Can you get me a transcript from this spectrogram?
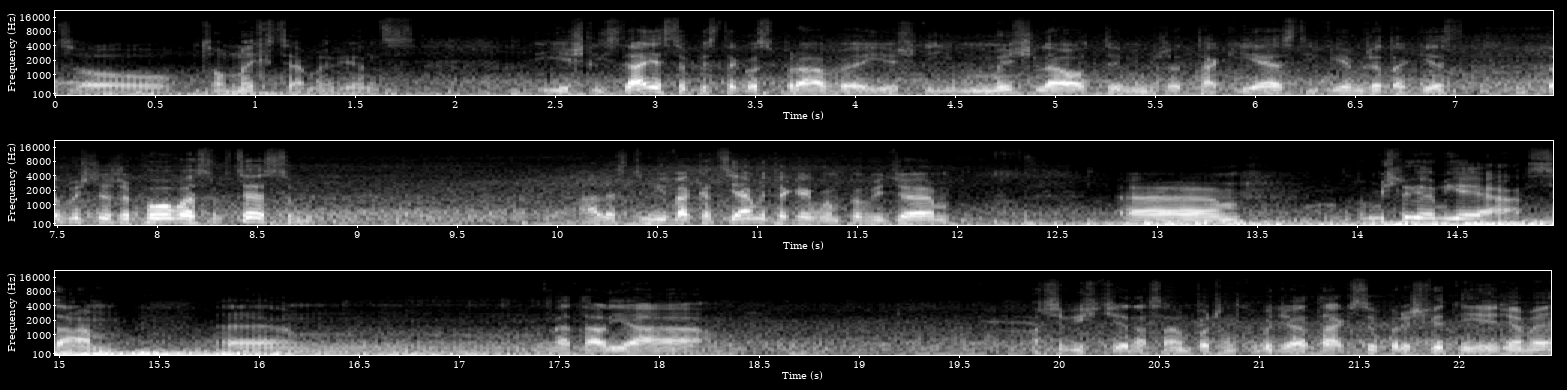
co, co my chcemy, więc jeśli zdaję sobie z tego sprawę, jeśli myślę o tym, że tak jest i wiem, że tak jest, to myślę, że połowa sukcesu. Ale z tymi wakacjami, tak jak Wam powiedziałem, um, wymyśliłem je ja sam. Um, Natalia oczywiście na samym początku powiedziała tak, super, świetnie jedziemy.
